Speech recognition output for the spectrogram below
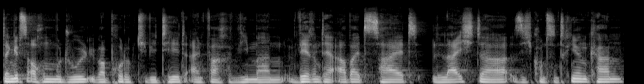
Dann gibt es auch ein Modul über Produktivität, einfach wie man während der Arbeitszeit leichter sich konzentrieren kann,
